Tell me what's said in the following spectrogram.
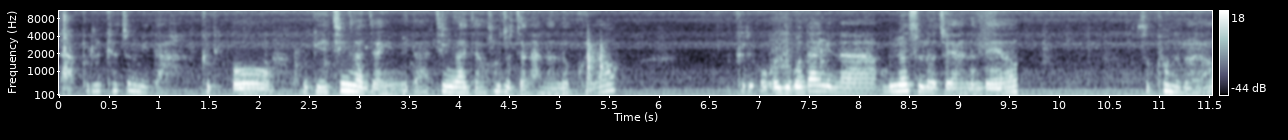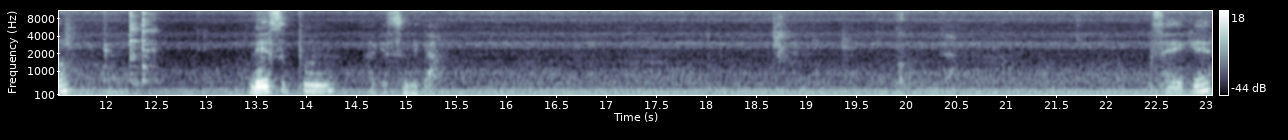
자 불을 켜줍니다. 그리고 여기 진간장입니다. 진간장 소주잔 하나 넣고요. 그리고 올리고당이나 물엿을 넣어줘야 하는데요. 스푼으로요. 4스푼 하겠습니다. 세 개.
